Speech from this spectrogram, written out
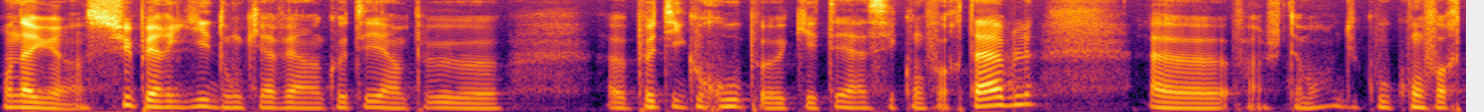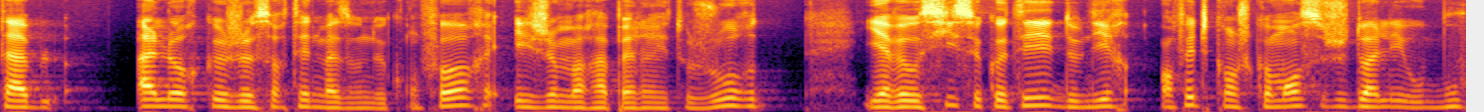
On a eu un super guide, donc il y avait un côté un peu euh, petit groupe qui était assez confortable. enfin, justement, du coup, confortable alors que je sortais de ma zone de confort. Et je me rappellerai toujours, il y avait aussi ce côté de me dire, en fait, quand je commence, je dois aller au bout.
